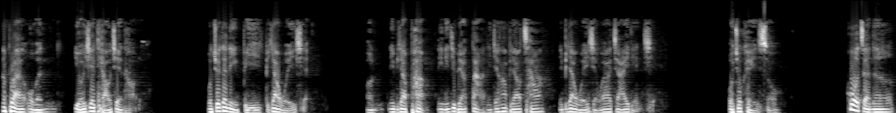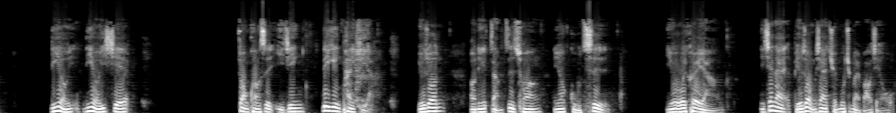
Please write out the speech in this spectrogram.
那不然我们有一些条件好了，我觉得你比比较危险。哦，你比较胖，你年纪比较大，你健康比较差，你比较危险，我要加一点钱，我就可以收。或者呢，你有你有一些状况是已经立定派体啊，比如说哦，你长痔疮，你有骨刺，你有胃溃疡，你现在比如说我们现在全部去买保险，我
